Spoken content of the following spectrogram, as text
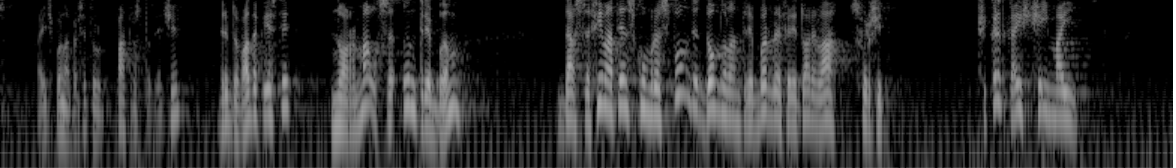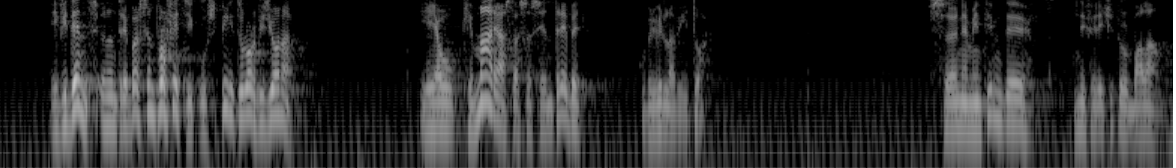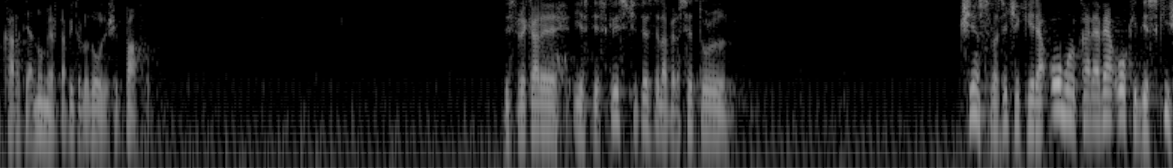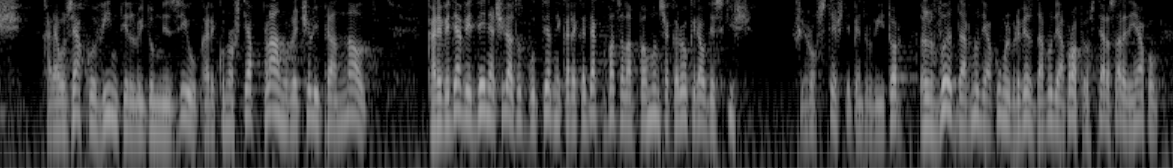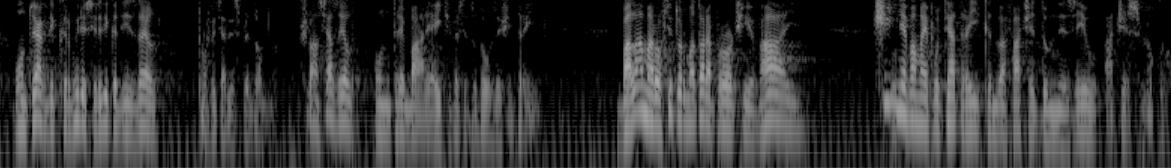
aici până la versetul 14, drept dovadă că este normal să întrebăm, dar să fim atenți cum răspunde Domnul la întrebări referitoare la sfârșit. Și cred că aici cei mai evidenți în întrebări sunt profeții cu spiritul lor vizionar. Ei au chemarea asta să se întrebe cu privire la viitor. Să ne amintim de nefericitul Balam, cartea numer, capitolul 24. despre care este scris, citesc de la versetul 15, că era omul care avea ochii deschiși, care auzea cuvintele lui Dumnezeu, care cunoștea planurile celui prea înalt, care vedea vedenia acelea tot puternic, care cădea cu fața la pământ și a cărui ochi erau deschiși și rostește pentru viitor. Îl văd, dar nu de acum, îl privesc, dar nu de aproape. O steară sare din Iacov, un toiac de cârmuire se ridică din Israel, profeția despre Domnul. Și lansează el o întrebare, aici versetul 23. Balam a rostit următoarea prorocie, vai, cine va mai putea trăi când va face Dumnezeu acest lucru?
